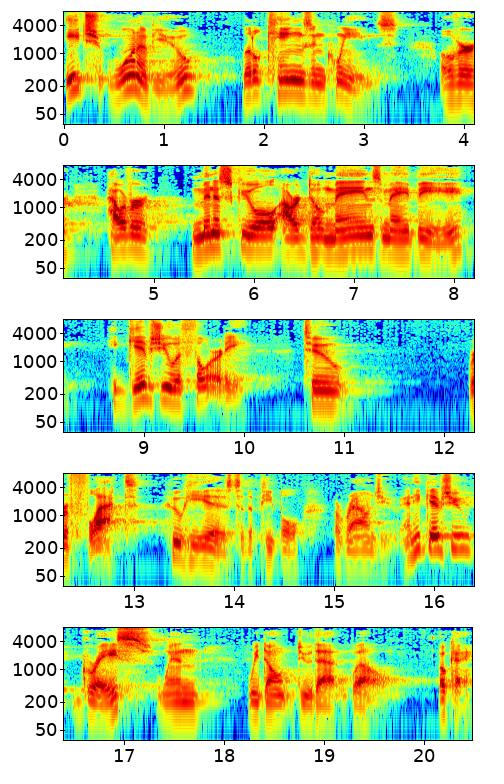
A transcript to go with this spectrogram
each one of you little kings and queens over however minuscule our domains may be. He gives you authority to reflect who he is to the people around you. And he gives you grace when we don't do that well. Okay.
